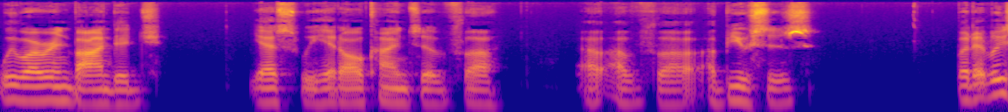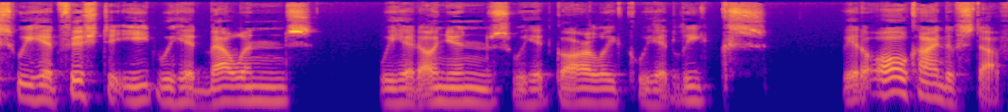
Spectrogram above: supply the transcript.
we were in bondage. Yes, we had all kinds of uh, uh, of uh, abuses, but at least we had fish to eat. We had melons, we had onions, we had garlic, we had leeks, we had all kind of stuff.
